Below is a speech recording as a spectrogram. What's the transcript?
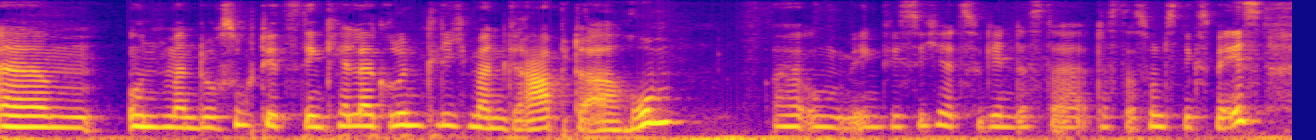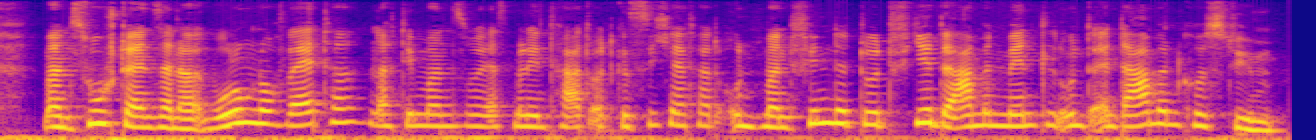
Ähm, und man durchsucht jetzt den Keller gründlich, man grabt da rum, äh, um irgendwie sicher zu gehen, dass da, dass da sonst nichts mehr ist. Man sucht da in seiner Wohnung noch weiter, nachdem man so erstmal den Tatort gesichert hat, und man findet dort vier Damenmäntel und ein Damenkostüm.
